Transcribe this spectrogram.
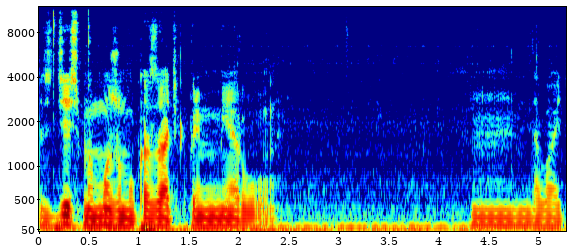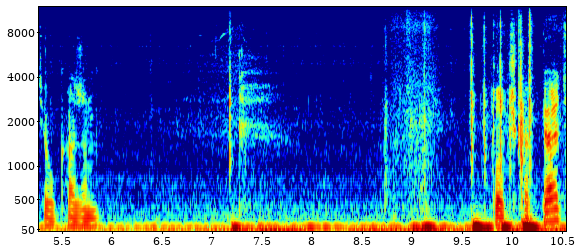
Здесь мы можем указать, к примеру, давайте укажем точка 5.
